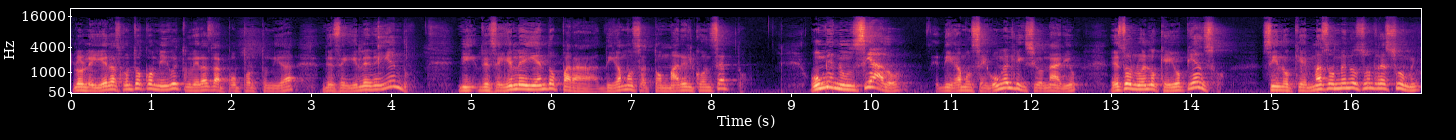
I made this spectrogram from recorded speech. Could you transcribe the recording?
lo leyeras junto conmigo y tuvieras la oportunidad de seguirle leyendo, de, seguir leyendo para, digamos, tomar el concepto. Un enunciado, digamos, según el diccionario, eso no es lo que yo pienso, sino que más o menos un resumen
